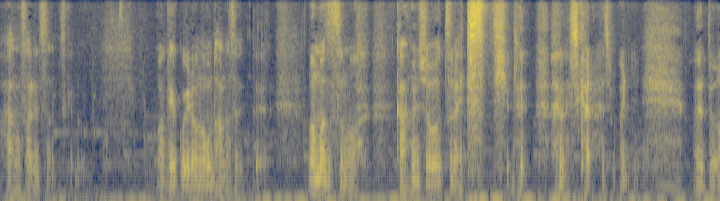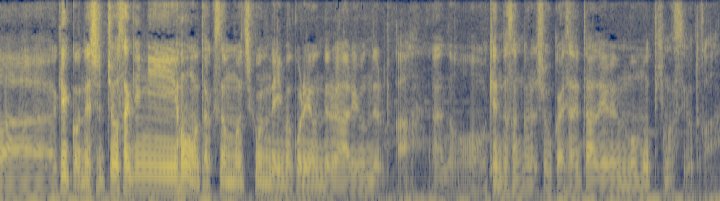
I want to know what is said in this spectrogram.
話されてたんですけど、まあ、結構いろんなこと話されて、まあ、まずその花粉症つらいですっていうね話から始まり。あとは結構ね出張先に本をたくさん持ち込んで今これ読んでるあれ読んでるとかあの健太さんから紹介されたあれも持ってきますよとか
